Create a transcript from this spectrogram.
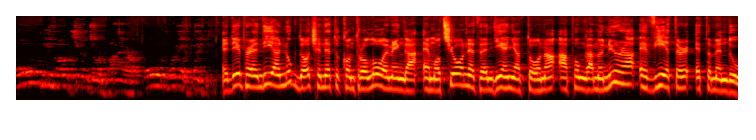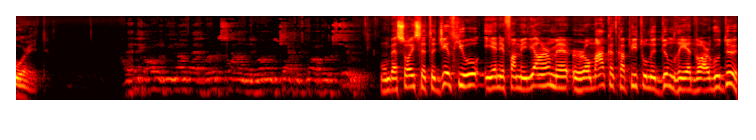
old emotions or by our old way of thinking. E di Perëndia nuk do që ne të kontrollohemi nga emocionet dhe ndjenjat tona apo nga mënyra e vjetër e të menduarit. I think all of you know that verse found in Romans chapter 12 verse 2. Unë besoj se të gjithë ju jeni familjarë me Romakët kapitulli 12 vargu 2.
